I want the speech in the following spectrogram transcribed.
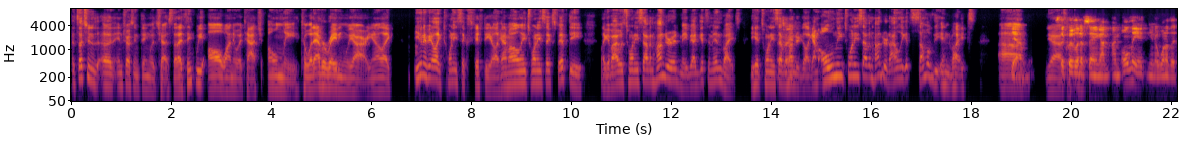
it's such an, an interesting thing with chess that I think we all want to attach only to whatever rating we are. You know, like mm-hmm. even if you're like 2650, you're like, I'm only 2650. Like if I was 2700, maybe I'd get some invites. You hit 2700, you're like, I'm only 2700. I only get some of the invites. Um, Yeah. yeah. it's the so- equivalent of saying I'm I'm only you know one of the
